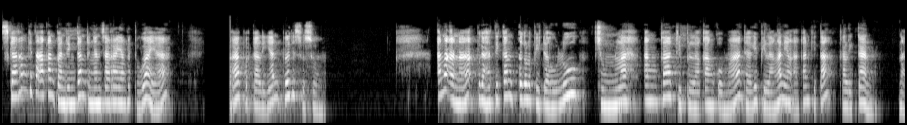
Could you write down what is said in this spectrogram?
Sekarang kita akan bandingkan dengan cara yang kedua ya. Cara perkalian bersusun. Anak-anak perhatikan terlebih dahulu jumlah angka di belakang koma dari bilangan yang akan kita kalikan. Nah,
